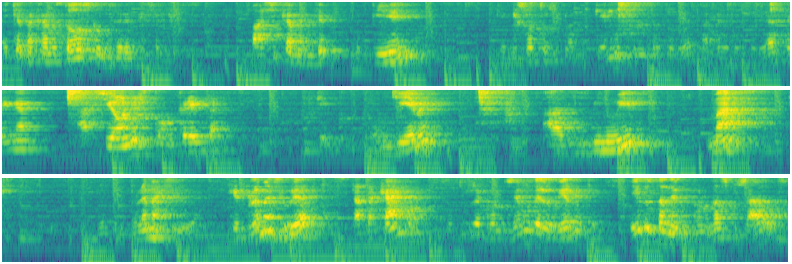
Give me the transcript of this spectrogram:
Hay que atacarlos todos con diferentes frentes. Básicamente, me piden que nosotros platiquemos con las autoridades para que las autoridades tengan acciones concretas que conlleven a disminuir más el problema de seguridad que el problema de seguridad se está atacando. Nosotros reconocemos del gobierno que ellos no están de, con los brazos cruzados.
